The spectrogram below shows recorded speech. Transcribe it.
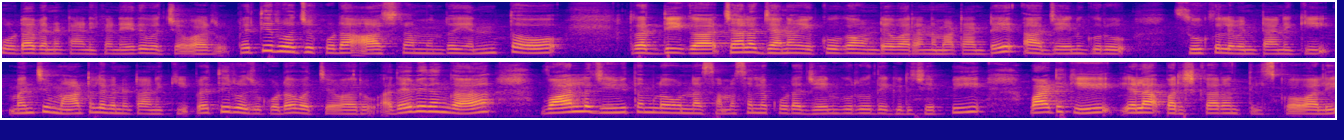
కూడా వినటానికి అనేది వచ్చేవారు. ప్రతిరోజు కూడా ఆశ్రమం ముందు ఎంతో రద్దీగా చాలా జనం ఎక్కువగా ఉండేవారు అన్నమాట అంటే ఆ జైన్ గురు సూక్తులు వినటానికి మంచి మాటలు వినటానికి ప్రతిరోజు కూడా వచ్చేవారు. అదేవిధంగా వాళ్ళ జీవితంలో ఉన్న సమస్యలను కూడా జైన్ గురువు దగ్గర చెప్పి వాటికి ఎలా పరిష్కారం తెలుసుకోవాలి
